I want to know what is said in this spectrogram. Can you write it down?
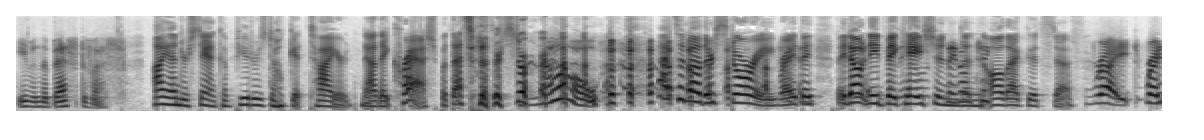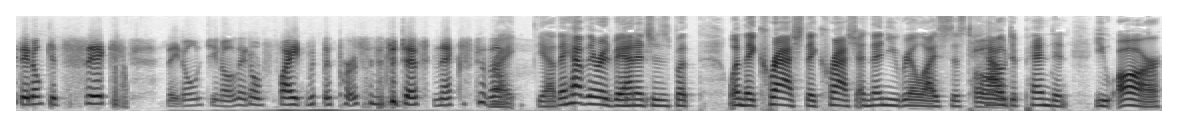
even the best of us. I understand computers don't get tired. Now they crash, but that's another story. No. that's another story, right? They they don't need vacations they don't, they don't and take, all that good stuff. Right, right. They don't get sick. They don't, you know, they don't fight with the person at the desk next to them. Right. Yeah, they have their advantages, but when they crash, they crash, and then you realize just oh. how dependent you are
